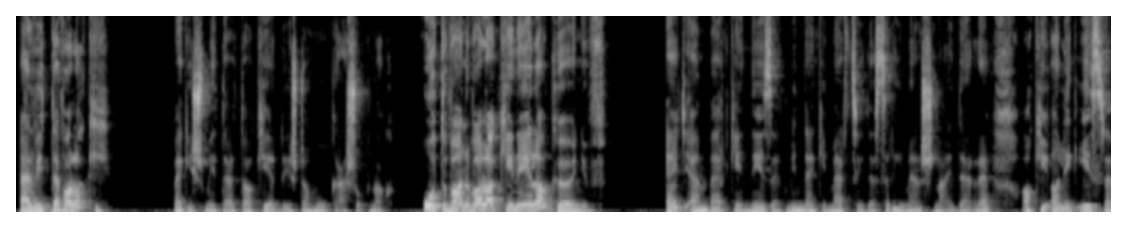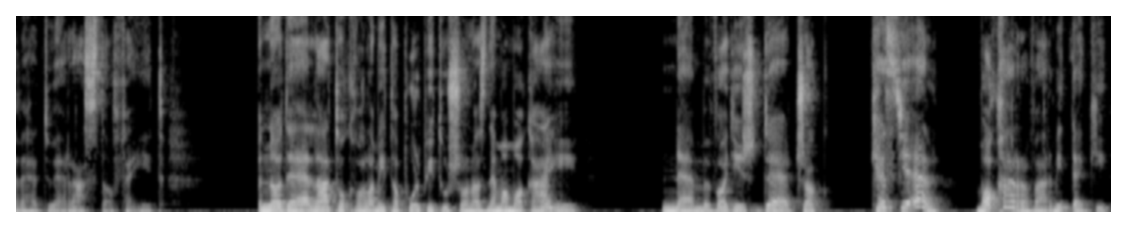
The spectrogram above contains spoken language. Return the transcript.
Elvitte valaki? Megismételte a kérdést a munkásoknak. Ott van valakinél a könyv? Egy emberként nézett mindenki Mercedes Riemenschneiderre, aki alig észrevehetően rázta a fejét. Na de látok valamit a pulpituson, az nem a magáé? Nem, vagyis de, csak kezdje el! Magára vár mindenki.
